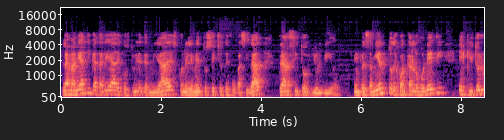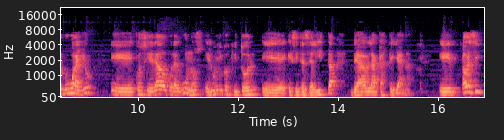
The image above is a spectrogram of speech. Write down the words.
la maniática tarea de construir eternidades con elementos hechos de fugacidad, tránsito y olvido. Un pensamiento de Juan Carlos Bonetti, escritor uruguayo, eh, considerado por algunos el único escritor eh, existencialista de habla castellana. Eh, ahora sí,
